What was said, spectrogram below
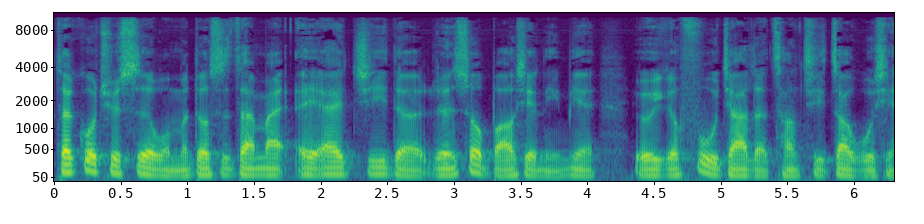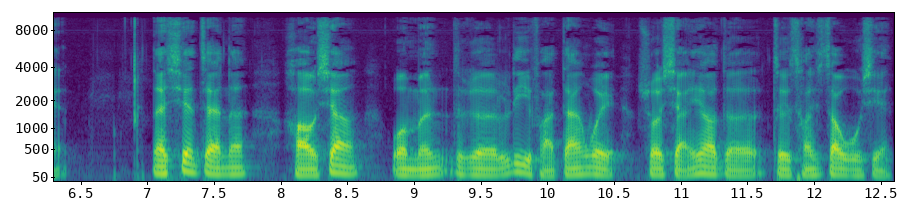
在过去式，我们都是在卖 AIG 的人寿保险里面有一个附加的长期照顾险。那现在呢，好像我们这个立法单位所想要的这个长期照护险，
